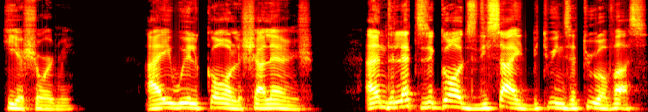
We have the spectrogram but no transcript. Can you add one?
he assured me. I will call challenge and let the gods decide between the two of us.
